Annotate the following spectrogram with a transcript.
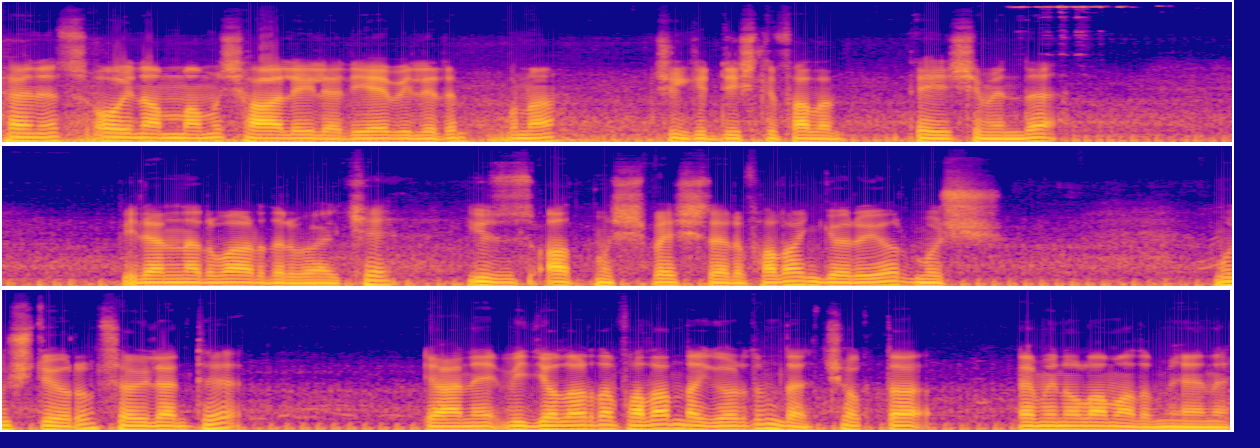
Henüz oynanmamış haliyle diyebilirim buna. Çünkü dişli falan değişiminde bilenler vardır belki. 165'leri falan görüyormuş. Muş diyorum söylenti. Yani videolarda falan da gördüm de çok da emin olamadım yani.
